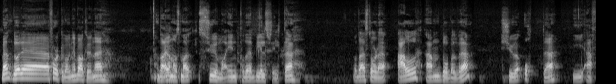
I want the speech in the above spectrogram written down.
Men du har eh, folkevogn i bakgrunnen her. Der er det noe som har zooma inn på det bilskiltet. Og der står det LMW 28IF.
